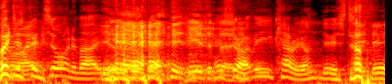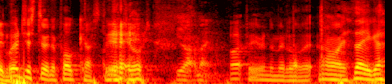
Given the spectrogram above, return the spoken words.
We've just been talking about you. Here's a That's bird. all right, but you carry on doing stuff. did. We're just doing a podcast here, George. You're right, mate. But you're in the middle of it. All right, there you go.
